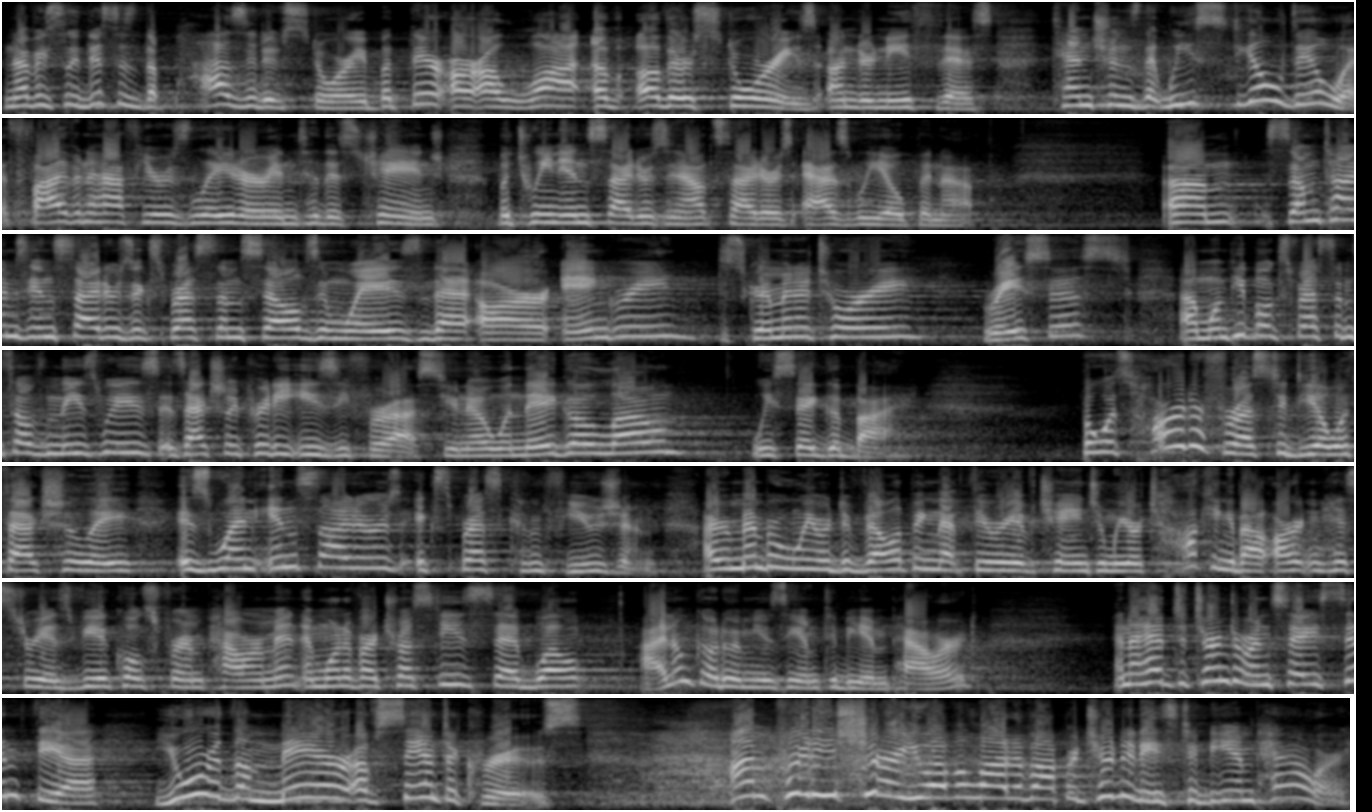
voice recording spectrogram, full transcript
And obviously this is the positive story, but there are a lot of other stories underneath this. Tensions that we still deal with five and a half years later into this change between insiders and outsiders as we open up. Um, sometimes insiders express themselves in ways that are angry, discriminatory, racist. Um, when people express themselves in these ways, it's actually pretty easy for us. You know, when they go low, we say goodbye. But what's harder for us to deal with actually is when insiders express confusion. I remember when we were developing that theory of change and we were talking about art and history as vehicles for empowerment, and one of our trustees said, Well, I don't go to a museum to be empowered. And I had to turn to her and say, Cynthia, you're the mayor of Santa Cruz. I'm pretty sure you have a lot of opportunities to be empowered.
